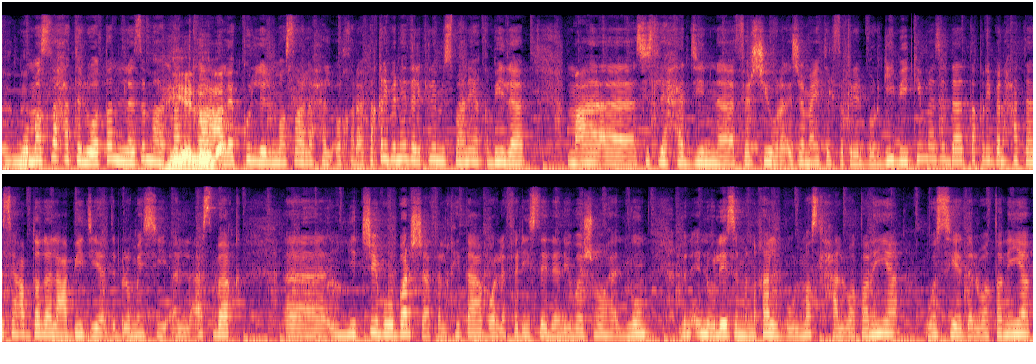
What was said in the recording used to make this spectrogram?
ومصلحة الوطن لازمها هي لولا. على كل المصالح الأخرى. تقريبا هذا الكلام سمعناه قبيلة مع آه، سي سلاح الدين فرشي ورئيس جمعية الفكر البورقيبي كما زاد تقريبا حتى سي عبد الله العبيدي الدبلوماسي الأسبق آه، يتشابهوا برشا في الخطاب ولا في الرسالة اللي وجهوها اليوم من إنه لازم نغلبوا المصلحة الوطنية والسيادة الوطنية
